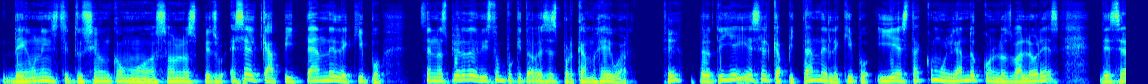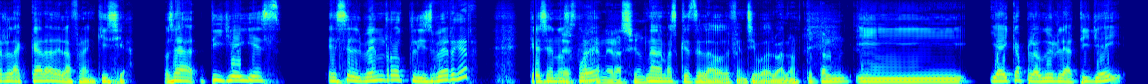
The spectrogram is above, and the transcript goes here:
de una institución como son los Pittsburgh. Es el capitán del equipo. Se nos pierde de vista un poquito a veces por Cam Hayward. Sí. Pero TJ es el capitán del equipo y está comulgando con los valores de ser la cara de la franquicia. O sea, TJ es, es el Ben Roethlisberger que se De nos esta fue, generación. nada más que es del lado defensivo del balón. Totalmente. Y, y hay que aplaudirle a TJ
